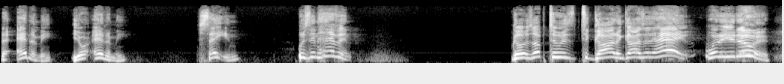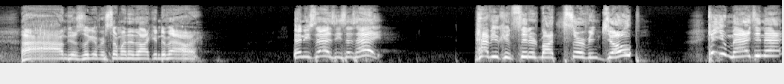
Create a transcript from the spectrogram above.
the enemy, your enemy, Satan, was in heaven. Goes up to his to God and God says, Hey, what are you doing? Ah, I'm just looking for someone that I can devour. Then he says, he says, Hey, have you considered my servant Job? Can you imagine that?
